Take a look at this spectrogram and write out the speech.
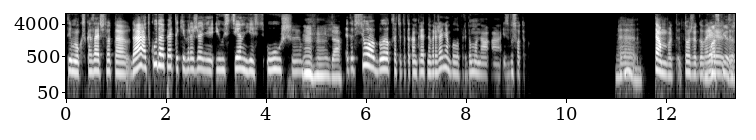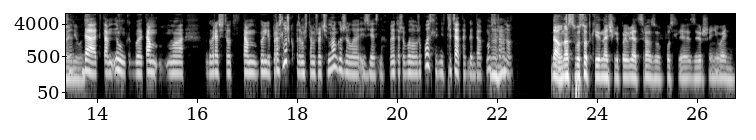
ты мог сказать что-то, да, откуда опять-таки выражение «и у стен есть уши». Мгм, да. Это все было, кстати, вот это конкретное выражение было придумано а, из высоток. Э, М, там вот тоже В говорили, Москве то, что, зародилась. да, там, ну, как бы там говорят, что вот там были прослушка, потому что там же очень много жило известных, но это же было уже после, не в 30-х годах, но все Мгм. равно. Да, у нас высотки начали появляться сразу после завершения войны.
